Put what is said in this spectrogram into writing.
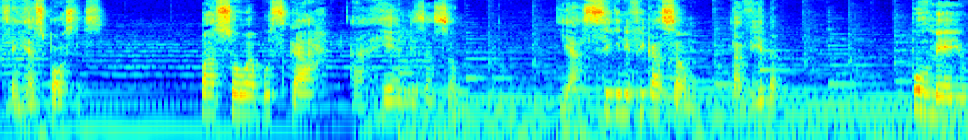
sem respostas, passou a buscar a realização e a significação da vida por meio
